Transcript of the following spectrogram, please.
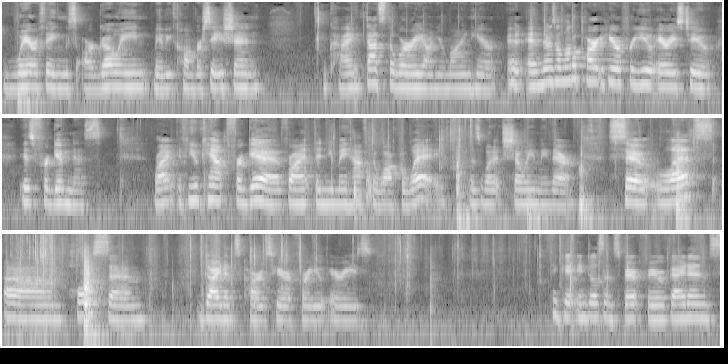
where things are going, maybe conversation. Okay, that's the worry on your mind here. And, and there's a little part here for you, Aries, too, is forgiveness, right? If you can't forgive, right, then you may have to walk away, is what it's showing me there. So let's um, pull some guidance cards here for you, Aries. Thank you, angels and spirit, for your guidance.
